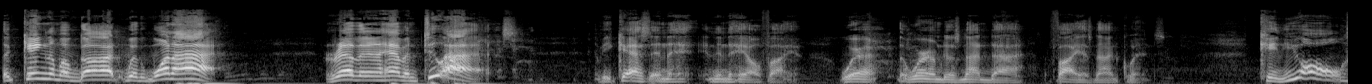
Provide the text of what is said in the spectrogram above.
the kingdom of God with one eye rather than having two eyes be cast in the, in the hellfire, where the worm does not die, the fire is not quenched. Can you all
